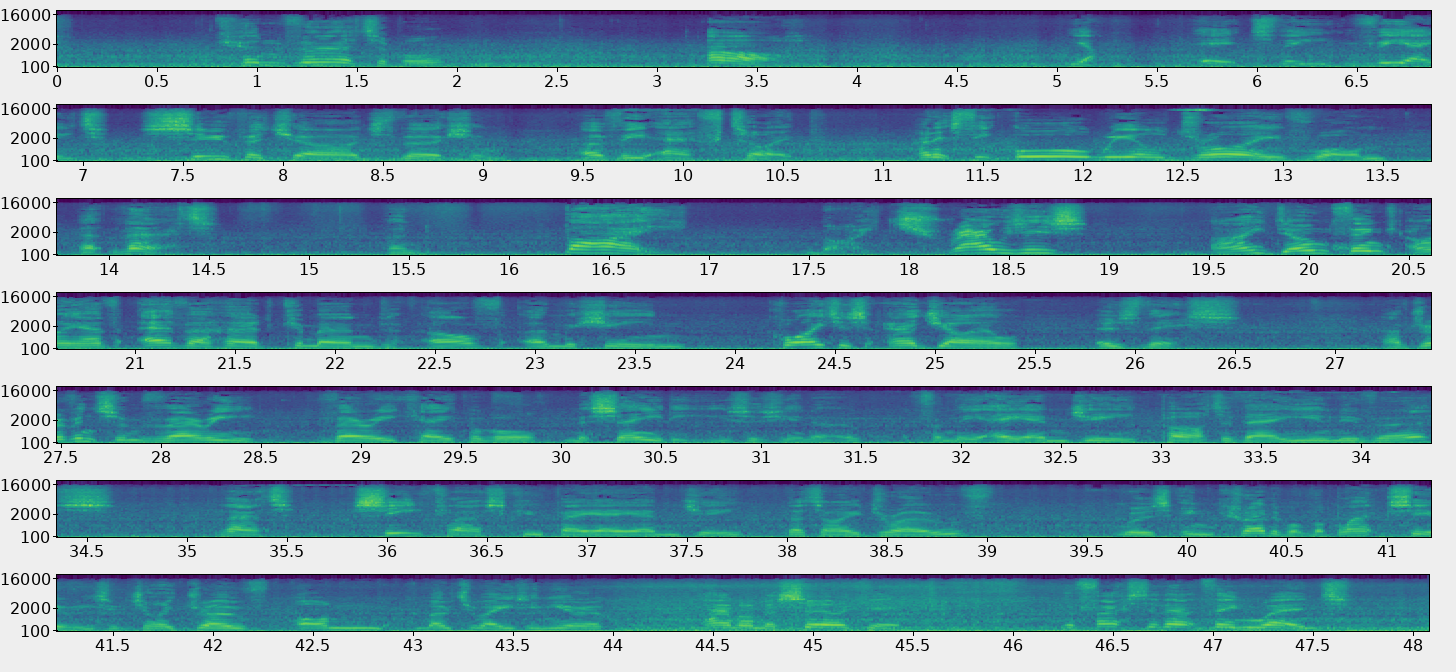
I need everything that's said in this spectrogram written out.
convertible R. Yeah, it's the V8 supercharged version of the F Type, and it's the all wheel drive one at that. And by my trousers, I don't think I have ever had command of a machine quite as agile as this. I've driven some very, very capable Mercedes, as you know, from the AMG part of their universe. That C Class Coupe AMG that I drove was incredible. The Black Series, which I drove on motorways in Europe and on a circuit, the faster that thing went,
